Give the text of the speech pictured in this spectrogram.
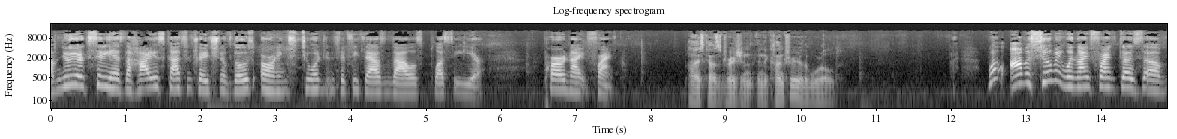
Um, New York City has the highest concentration of those earnings, $250,000 plus a year per Knight Frank. highest concentration in the country or the world. Well, I'm assuming when Knight Frank does um,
